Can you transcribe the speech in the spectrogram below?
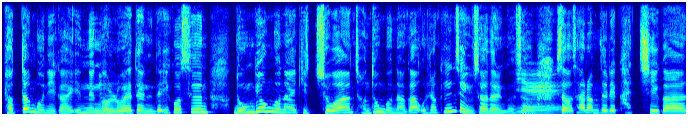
볕단 무늬가 있는 걸로 음. 해야 되는데 이것은 농경 문화에 기초한 음. 전통 문화가 우리랑 굉장히 유사하다는 거죠. 예. 그래서 사람들의 가치관,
